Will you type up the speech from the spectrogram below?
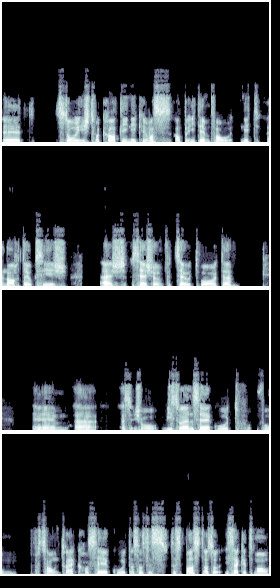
äh, die Story ist zwar geradliniger, was aber in dem Fall nicht ein Nachteil war. Er ist sehr schön erzählt worden. Ähm, äh, es ist auch visuell sehr gut, vom Soundtrack auch sehr gut. Also das, das passt. Also ich sage jetzt mal,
